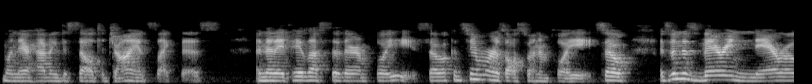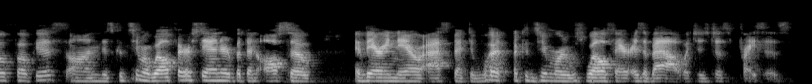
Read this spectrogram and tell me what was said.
when they're having to sell to giants like this. And then they pay less to their employees. So a consumer is also an employee. So it's been this very narrow focus on this consumer welfare standard, but then also a very narrow aspect of what a consumer's welfare is about, which is just prices.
